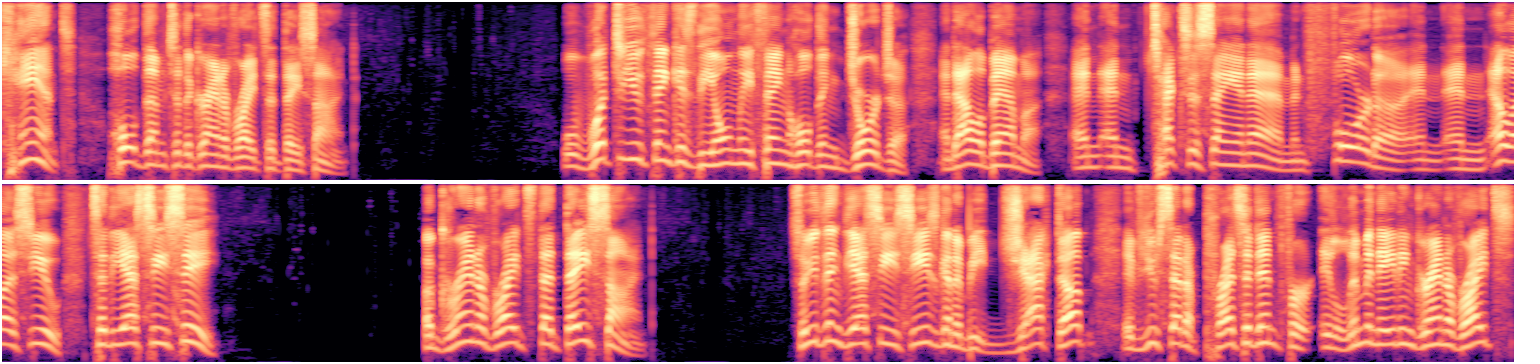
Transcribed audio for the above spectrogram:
can't hold them to the grant of rights that they signed. Well, what do you think is the only thing holding Georgia and Alabama and, and Texas A&M and Florida and, and LSU to the SEC? A grant of rights that they signed. So you think the SEC is going to be jacked up if you set a precedent for eliminating grant of rights?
